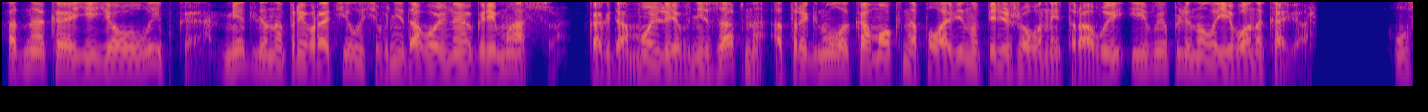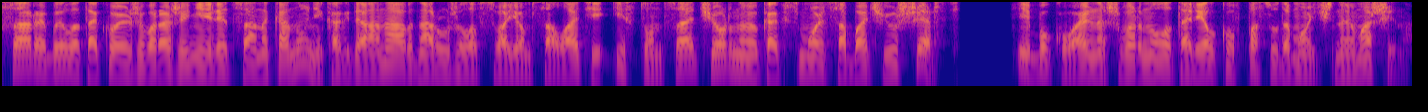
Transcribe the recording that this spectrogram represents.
Однако ее улыбка медленно превратилась в недовольную гримасу, когда Молли внезапно отрыгнула комок наполовину пережеванной травы и выплюнула его на ковер. У Сары было такое же выражение лица накануне, когда она обнаружила в своем салате из тунца черную, как смоль, собачью шерсть и буквально швырнула тарелку в посудомоечную машину.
